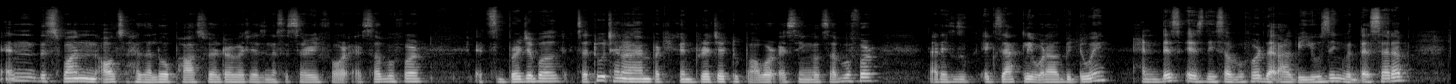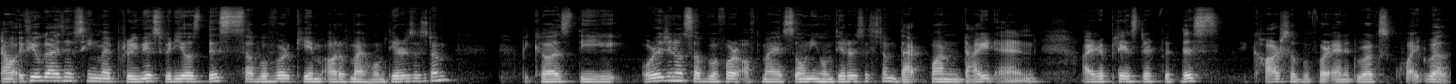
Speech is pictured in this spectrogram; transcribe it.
and this one also has a low pass filter which is necessary for a subwoofer. It's bridgeable. It's a two channel amp but you can bridge it to power a single subwoofer. That is exactly what I'll be doing. And this is the subwoofer that I'll be using with this setup. Now if you guys have seen my previous videos this subwoofer came out of my home theater system because the original subwoofer of my Sony home theater system. That one died and I replaced it with this car subwoofer and it works quite well.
